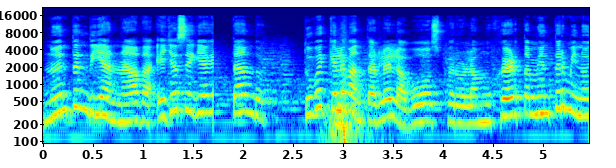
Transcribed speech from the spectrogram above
no entendía nada, ella seguía gritando. Tuve que levantarle la voz, pero la mujer también terminó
